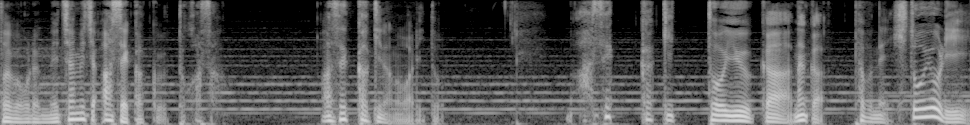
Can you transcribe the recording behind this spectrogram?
例えば俺めちゃめちゃ汗かくとかさ。汗っかきなの、割と。汗っかきというか、なんか多分ね、人より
